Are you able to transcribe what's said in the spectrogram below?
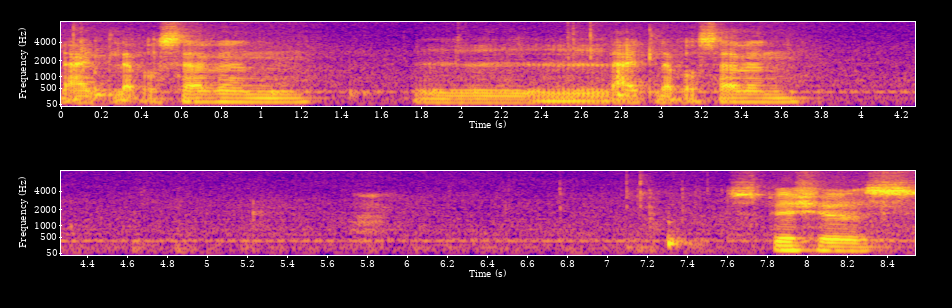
Light level 7. Light level 7. Suspicious.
